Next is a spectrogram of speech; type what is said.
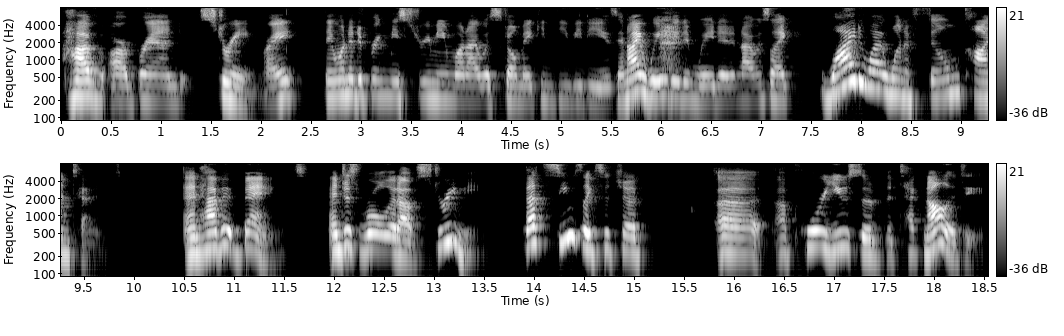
have our brand stream, right? They wanted to bring me streaming when I was still making DVDs. And I waited and waited and I was like, why do I want to film content and have it banked and just roll it out streaming? That seems like such a a, a poor use of the technology.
